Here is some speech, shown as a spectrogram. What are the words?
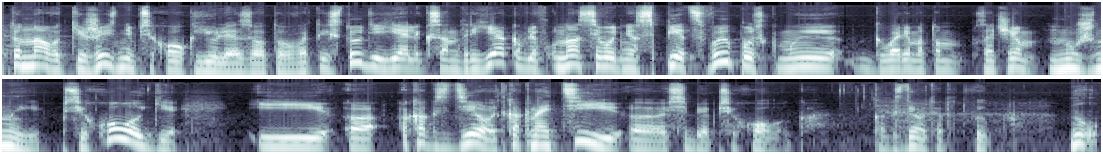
Это «Навыки жизни», психолог Юлия Зотова в этой студии. Я Александр Яковлев. У нас сегодня спецвыпуск. Мы говорим о том, зачем нужны психологи и э, а как сделать, как найти э, себе психолога, как сделать этот выбор. Ну,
